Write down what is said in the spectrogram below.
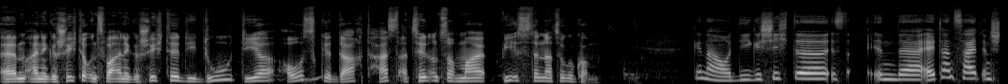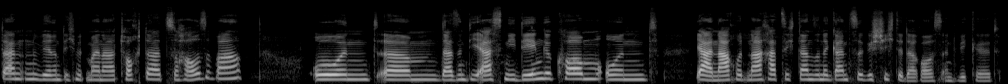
ähm, eine Geschichte und zwar eine Geschichte, die du dir ausgedacht hast. Erzähl uns doch mal, wie ist es denn dazu gekommen? Genau, die Geschichte ist in der Elternzeit entstanden, während ich mit meiner Tochter zu Hause war. Und ähm, da sind die ersten Ideen gekommen und ja, nach und nach hat sich dann so eine ganze Geschichte daraus entwickelt.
